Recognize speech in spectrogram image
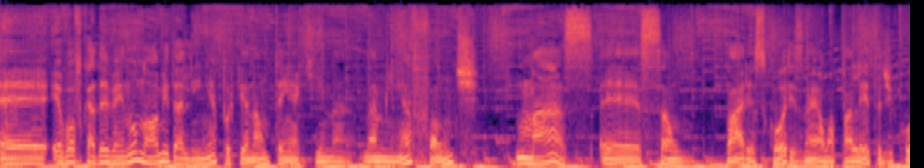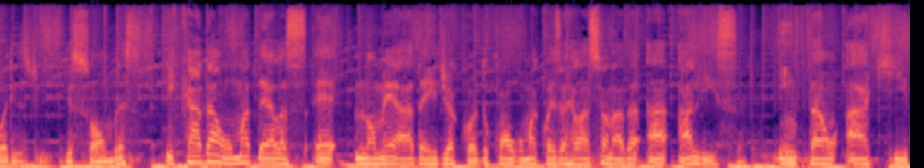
É, eu vou ficar devendo o nome da linha, porque não tem aqui na, na minha fonte. Mas é, são várias cores, né? É uma paleta de cores de, de, sombras. E cada uma delas é nomeada aí de acordo com alguma coisa relacionada a Alissa. Então aqui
